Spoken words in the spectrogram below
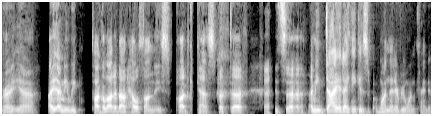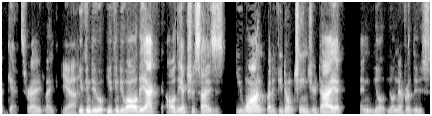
Right. Yeah. I, I mean, we talk a lot about health on these podcasts, but uh, it's, uh, I mean, diet, I think is one that everyone kind of gets, right? Like yeah you can do, you can do all the act, all the exercises you want, but if you don't change your diet and you'll, you'll never lose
